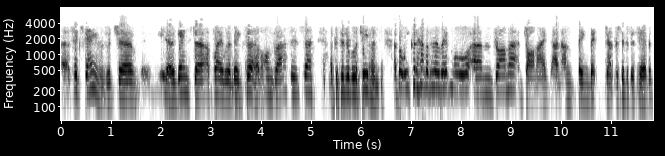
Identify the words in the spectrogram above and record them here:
uh, six games, which, uh, you know, against uh, a player with a big serve on grass is uh, a considerable achievement. Uh, but we could have a little bit more um, drama. Drama, I, I'm being a bit uh, precipitous here, but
